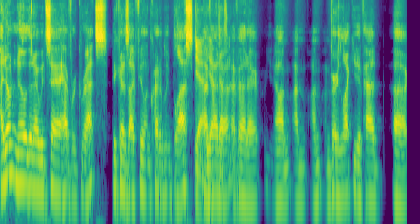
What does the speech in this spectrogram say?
I don't know that I would say I have regrets because I feel incredibly blessed. Yeah, I've yeah, had definitely. a I've had a you know I'm I'm I'm I'm very lucky to have had uh,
